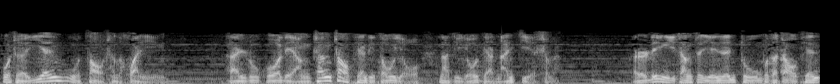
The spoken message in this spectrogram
或者烟雾造成的幻影。但如果两张照片里都有，那就有点难解释了。而另一张最引人瞩目的照片，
